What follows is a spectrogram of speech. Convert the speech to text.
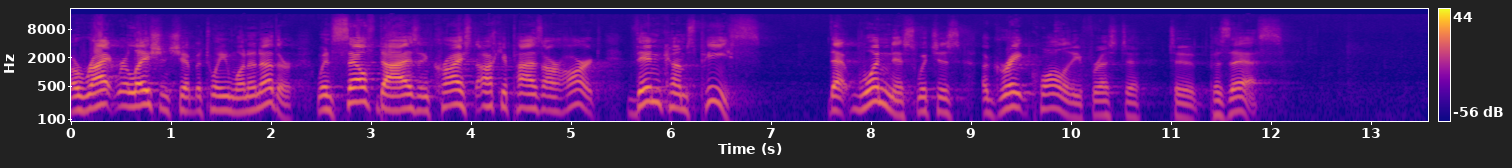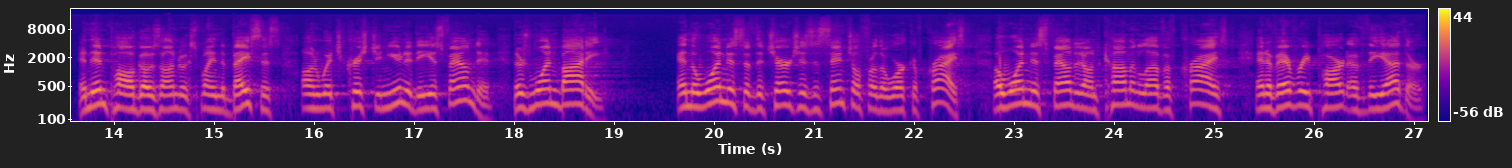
a right relationship between one another. When self dies and Christ occupies our heart, then comes peace. That oneness, which is a great quality for us to, to possess. And then Paul goes on to explain the basis on which Christian unity is founded. There's one body, and the oneness of the church is essential for the work of Christ, a oneness founded on common love of Christ and of every part of the other.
